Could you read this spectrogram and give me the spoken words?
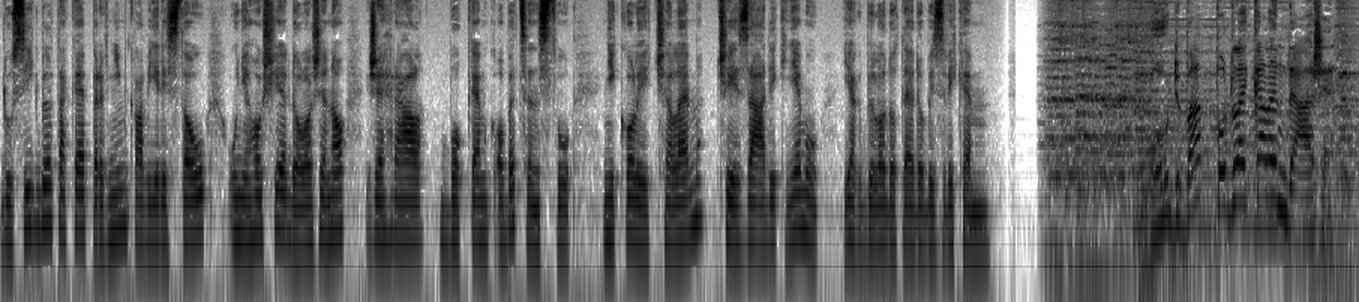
Dusík byl také prvním klavíristou, u něhož je doloženo, že hrál bokem k obecenstvu, nikoli čelem či zády k němu, jak bylo do té doby zvykem. Hudba podle kalendáře.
